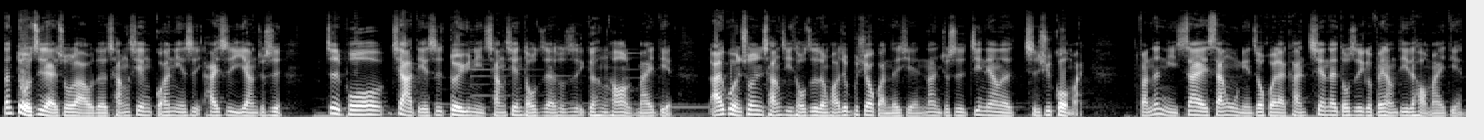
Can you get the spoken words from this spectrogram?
但对我自己来说啦，我的长线观念是还是一样，就是这波下跌是对于你长线投资来说是一个很好的买点。如果你说你长期投资的话，就不需要管那些，那你就是尽量的持续购买。反正你在三五年之后回来看，现在都是一个非常低的好买点。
